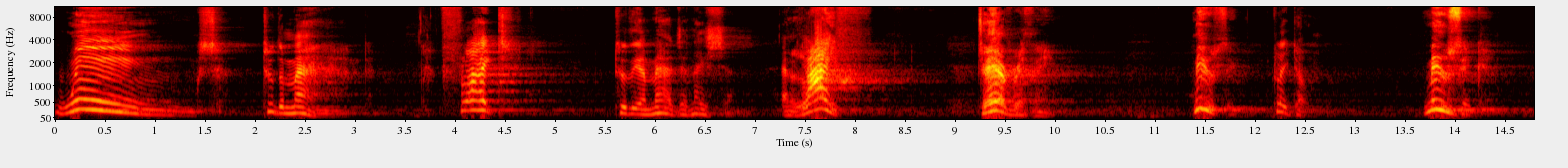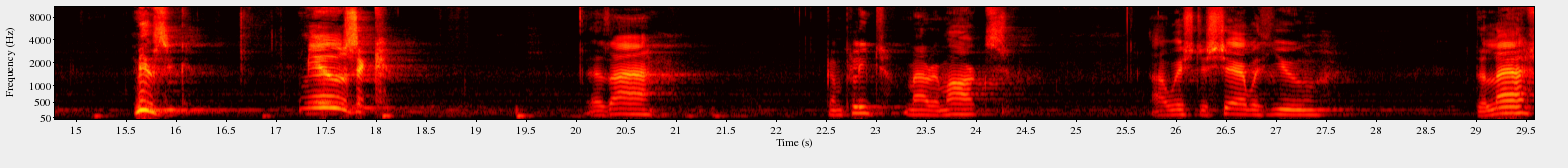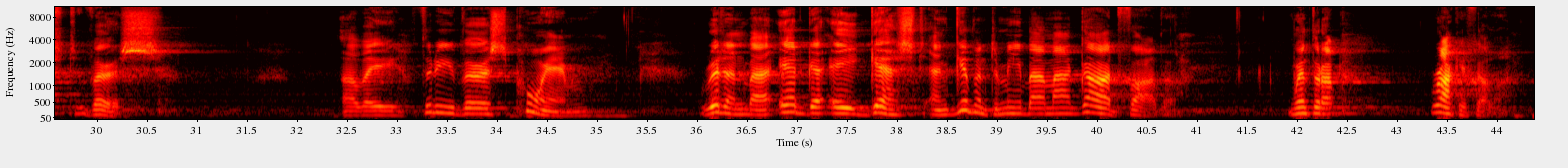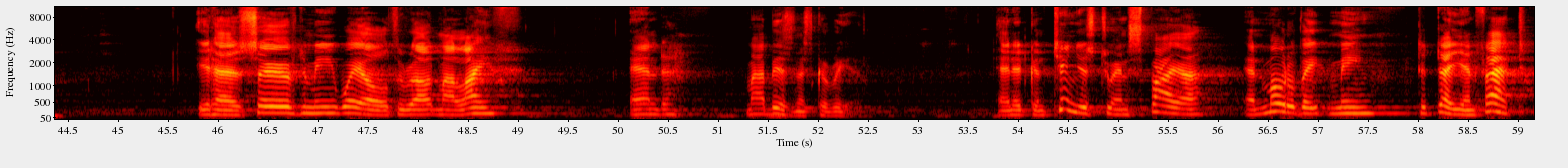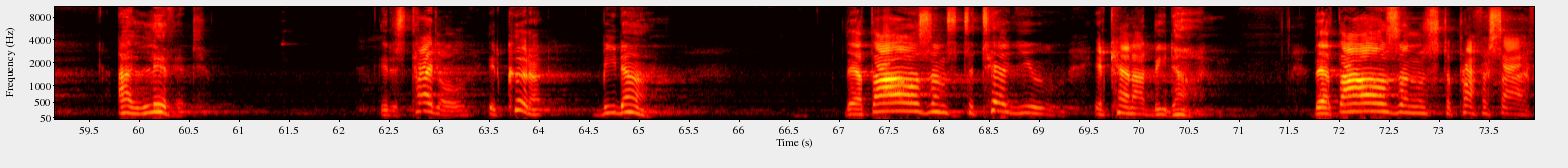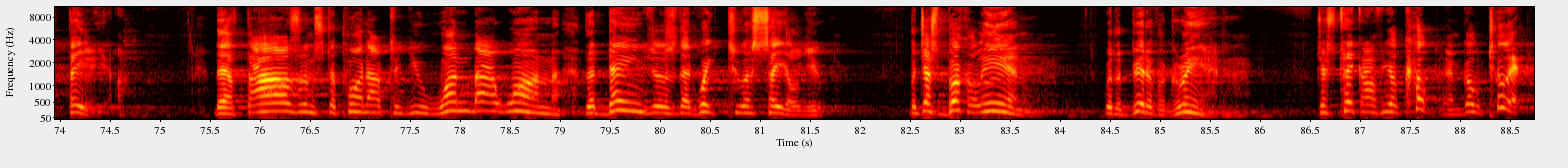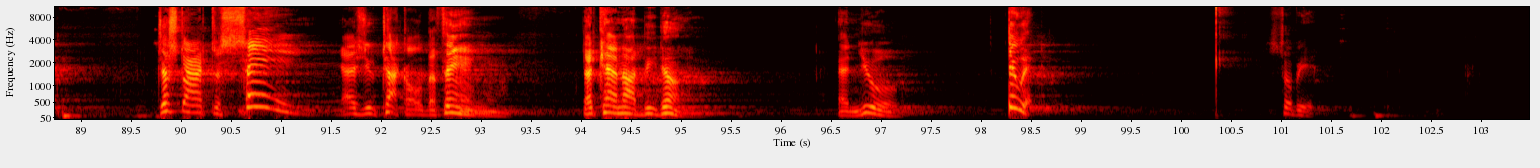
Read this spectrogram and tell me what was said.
wings to the mind, flight to the imagination and life to everything. Music, Plato. Music, music, music. As I complete my remarks, I wish to share with you the last verse of a three verse poem written by Edgar A. Guest and given to me by my godfather, Winthrop Rockefeller. It has served me well throughout my life and my business career. And it continues to inspire and motivate me today. In fact, I live it. It is titled, It Couldn't Be Done. There are thousands to tell you it cannot be done. There are thousands to prophesy failure. There are thousands to point out to you one by one the dangers that wait to assail you. But just buckle in with a bit of a grin. Just take off your coat and go to it. Just start to sing as you tackle the thing that cannot be done. And you'll do it. So be it.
